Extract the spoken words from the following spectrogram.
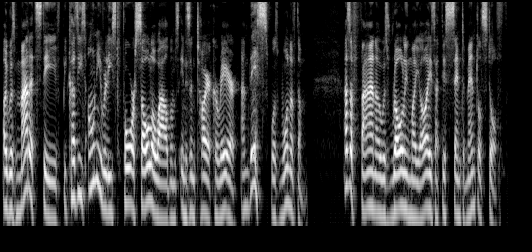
I was mad at Steve because he's only released four solo albums in his entire career, and this was one of them. As a fan, I was rolling my eyes at this sentimental stuff.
